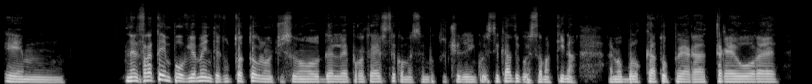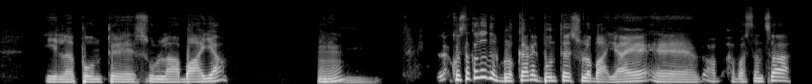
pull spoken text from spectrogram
Ehm, nel frattempo, ovviamente, tutto attorno ci sono delle proteste, come sempre succede in questi casi. Questa mattina hanno bloccato per tre ore il ponte sulla baia. Mhm. Mm. La- Questa cosa del bloccare il ponte sulla baia è, è ab- abbastanza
